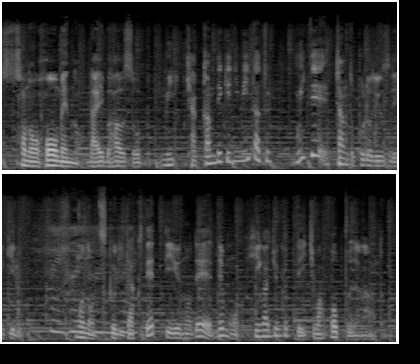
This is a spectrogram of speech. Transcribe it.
その方面のライブハウスを見客観的に見たと見てちゃんとプロデュースできるものを作りたくてっていうのででも東塾って一番ポップだなと思って、うん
